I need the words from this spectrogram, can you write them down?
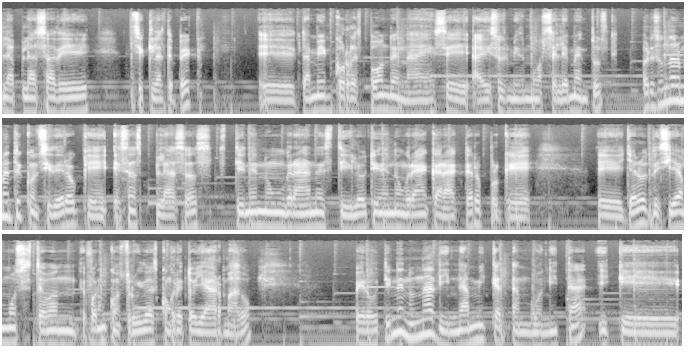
la Plaza de Ciclatepec eh, también corresponden a, ese, a esos mismos elementos. Personalmente considero que esas plazas tienen un gran estilo, tienen un gran carácter porque eh, ya lo decíamos, estaban, fueron construidas con concreto ya armado pero tienen una dinámica tan bonita y que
